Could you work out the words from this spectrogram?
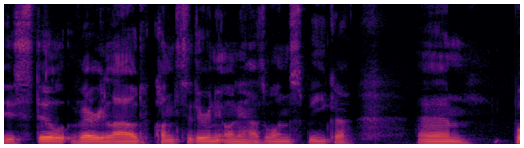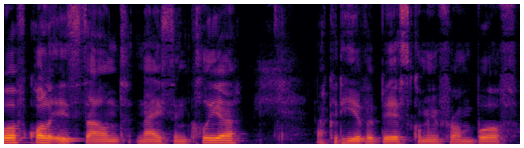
is still very loud, considering it only has one speaker. Um, both qualities sound nice and clear. I could hear the bass coming from both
